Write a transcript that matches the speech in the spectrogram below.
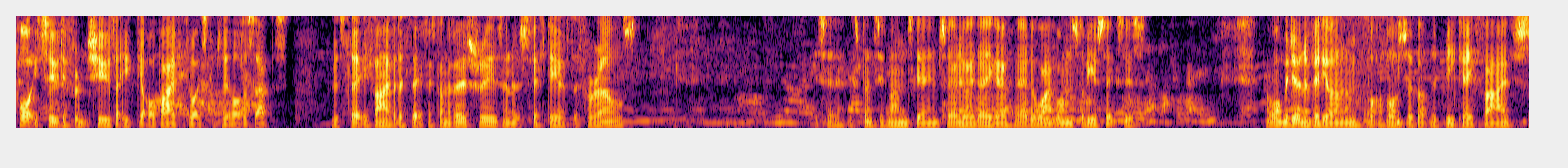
42 different shoes that you'd get or buy if you go to complete the sets. There's 35 of the 35th anniversaries and there's 50 of the Pharrells. It's an expensive man's game, so anyway, there you go. They're the white ones, W6s. I won't be doing a video on them, but I've also got the BK5s.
